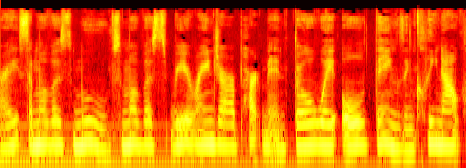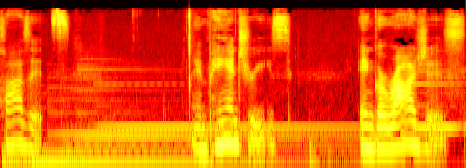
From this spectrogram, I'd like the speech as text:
right? Some of us move, some of us rearrange our apartment and throw away old things and clean out closets and pantries and garages,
